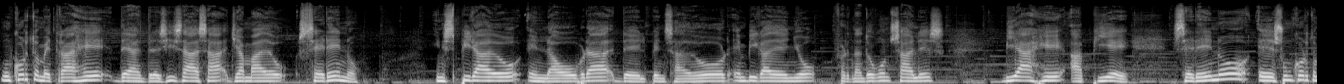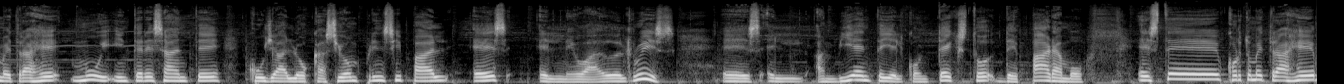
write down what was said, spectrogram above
un cortometraje de Andrés Isaza llamado Sereno, inspirado en la obra del pensador envigadeño Fernando González, Viaje a pie. Sereno es un cortometraje muy interesante cuya locación principal es el Nevado del Ruiz es el ambiente y el contexto de Páramo. Este cortometraje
